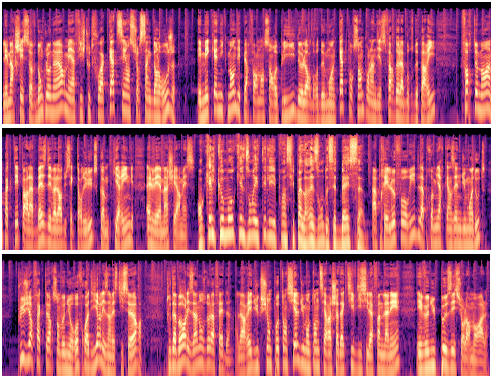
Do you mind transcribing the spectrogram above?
Les marchés sauvent donc l'honneur, mais affichent toutefois 4 séances sur 5 dans le rouge et mécaniquement des performances en repli de l'ordre de moins 4% pour l'indice phare de la Bourse de Paris, fortement impacté par la baisse des valeurs du secteur du luxe comme Kering, LVMH et Hermès. En quelques mots, quelles ont été les principales raisons de cette baisse? Après l'euphorie de la première quinzaine du mois d'août, plusieurs facteurs sont venus refroidir les investisseurs. Tout d'abord, les annonces de la Fed. La réduction potentielle du montant de ses rachats d'actifs d'ici la fin de l'année est venue peser sur leur morale.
